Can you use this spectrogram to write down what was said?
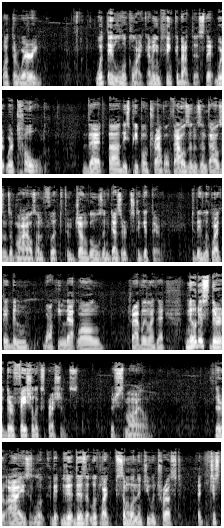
What they're wearing? What they look like? I mean, think about this. That we're, we're told that uh, these people travel thousands and thousands of miles on foot through jungles and deserts to get there. Do they look like they've been walking that long, traveling like that? Notice their, their facial expressions, their smile, their eyes look? Does it look like someone that you would trust? I just,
